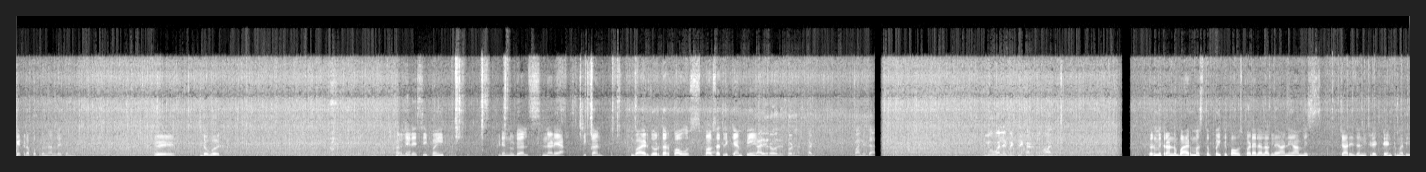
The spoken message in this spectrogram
खेकडा पकडून आणलाय त्यांनी. डवर आमची रेसिपी इकडे नूडल्स नळ्या चिकन बाहेर जोरदार पाऊस पावसातली कॅम्पिंग पाणी जा. लोवाले बॅटरी काढतो हो. आधी तर मित्रांनो बाहेर मस्त पैकी पाऊस पडायला लागलाय आणि आम्ही चारही जण इकडे टेंटमध्ये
